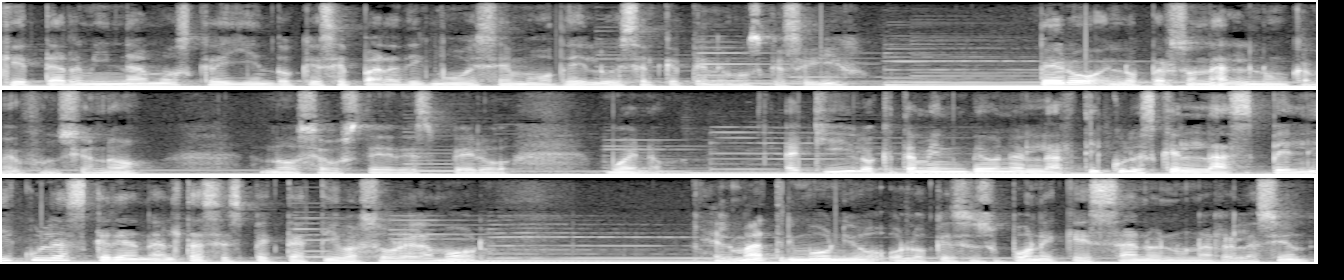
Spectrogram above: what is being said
que terminamos creyendo que ese paradigma o ese modelo es el que tenemos que seguir. Pero en lo personal nunca me funcionó, no sé a ustedes, pero bueno, aquí lo que también veo en el artículo es que las películas crean altas expectativas sobre el amor, el matrimonio o lo que se supone que es sano en una relación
